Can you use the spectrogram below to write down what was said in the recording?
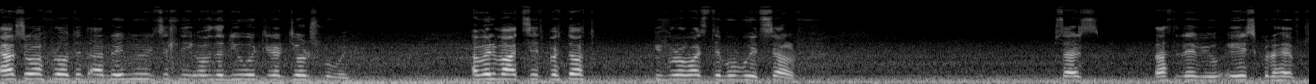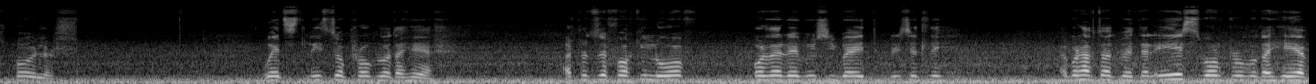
also uploaded a review recently of the new Indiana Jones movie. I will watch it, but not before I watch the movie itself. Says that review is gonna have spoilers, which leads to a problem that I have. As much the fucking love all the reviews she made recently, I'm gonna have to admit there is one problem that I have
